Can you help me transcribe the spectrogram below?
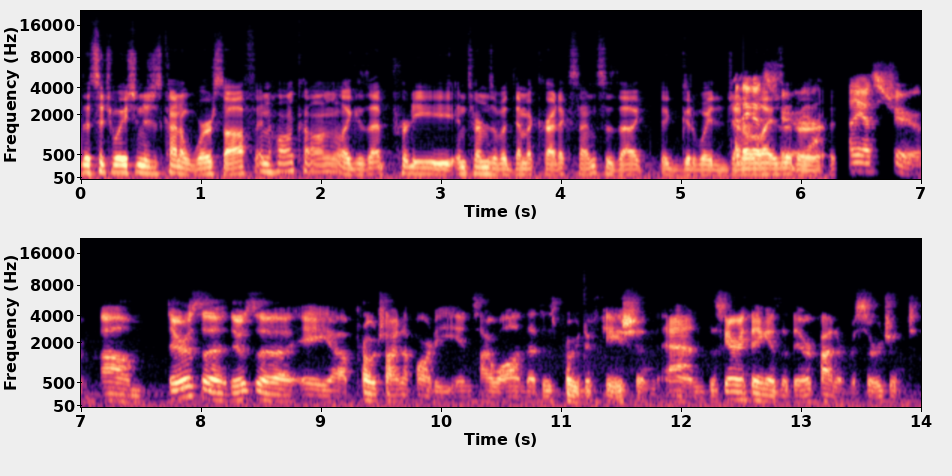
the situation is just kind of worse off in Hong Kong? Like, is that pretty, in terms of a democratic sense, is that like a good way to generalize true, it? Or yeah. I think that's true. Um, there's a there's a, a, a uh, pro-China party in Taiwan that is pro-unification, and the scary thing is that they're kind of resurgent.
